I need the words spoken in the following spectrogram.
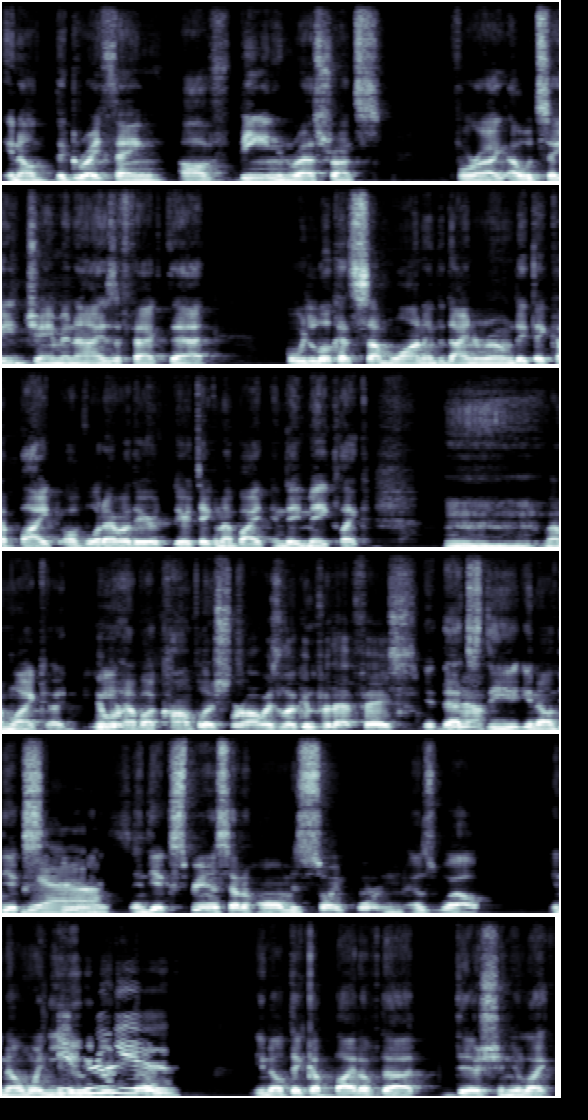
you know the great thing of being in restaurants for I, I would say Jamie and I is the fact that we look at someone in the dining room, they take a bite of whatever they're they're taking a bite, and they make like, mm. I'm like, uh, we we're- have accomplished. we're always looking for that face That's Yeah. the you know the experience, and the experience at home is so important as well. You know, when you really yourself, is. you know take a bite of that dish, and you're like,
